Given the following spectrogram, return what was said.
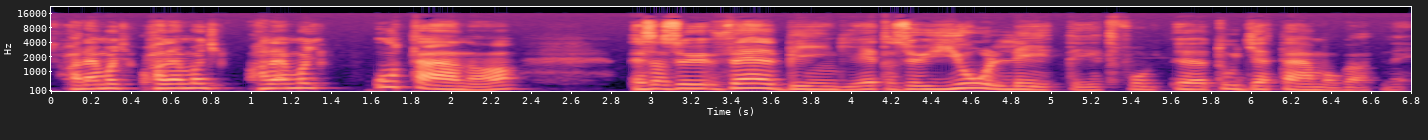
hanem hogy, hanem, hogy, hanem, hogy utána ez az ő well az ő jól létét fog, tudja támogatni.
